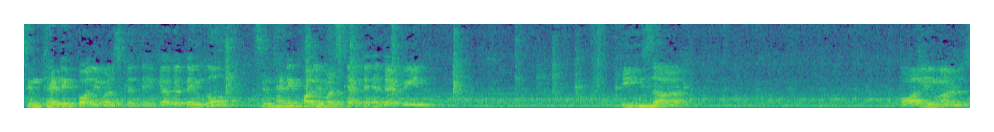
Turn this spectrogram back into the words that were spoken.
सिंथेटिक पॉलीमर्स कहते हैं। क्या कहते हैं इनको? सिंथेटिक पॉलीमर्स कहते हैं that mean these are polymers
